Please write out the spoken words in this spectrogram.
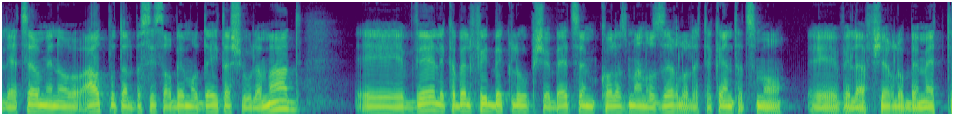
לייצר ממנו output על בסיס הרבה מאוד דאטה שהוא למד. ולקבל פידבק לופ שבעצם כל הזמן עוזר לו לתקן את עצמו ולאפשר לו באמת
